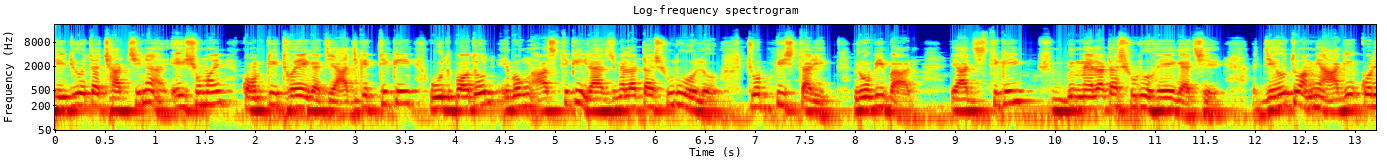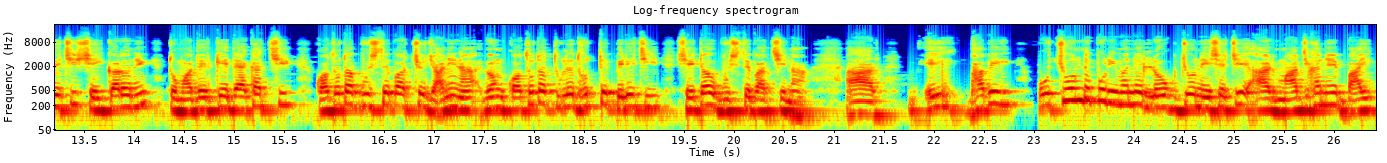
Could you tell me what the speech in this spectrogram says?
ভিডিওটা ছাড়ছি না, এই সময় কমপ্লিট হয়ে গেছে। আজকের থেকেই উদ্বোধন এবং আজ থেকেই রাজমেলাটা শুরু হলো। চব্বিশ তারিখ, রবিবার। আজ থেকেই মেলাটা শুরু হয়ে গেছে। যেহেতু আমি আগে করেছি, সেই কারণেই তোমাদেরকে দেখাচ্ছি। কতটা বুঝতে পারছ জানি না এবং কতটা তুলে ধরতে পেরেছি সেটাও বুঝতে পারছি না। আর এইভাবেই প্রচণ্ড পরিমাণে লোকজন এসেছে আর মাঝখানে বাইক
